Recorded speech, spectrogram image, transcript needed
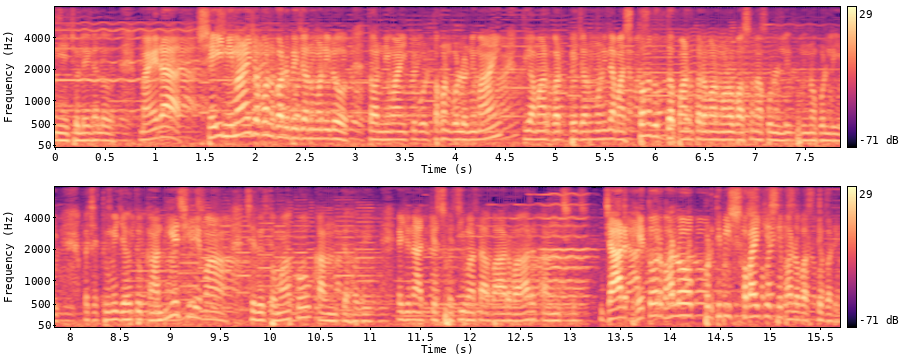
নিয়ে চলে গেল। মায়েরা, সেই নিমাই যখন গর্ভে জন্ম নিল, তখন নিমাইকে বল তখন বলল, নিমাই, তুই আমার গর্ভে জন্ম নিলে আমার স্তনদুগ্ধ পান করে আমার মনোবাসনা করলি, পূর্ণ করলি। বলছে, তুমি যেহেতু কাঁদিয়েছিলে মা, সেহেতু তোমাকেও কাঁদতে হবে। এই জন্য আজকে সচি মাতা বারবার কাঁদছে। যার ভেতর ভালো, পৃথিবীর সবাইকে সে ভালোবাসতে পারে।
